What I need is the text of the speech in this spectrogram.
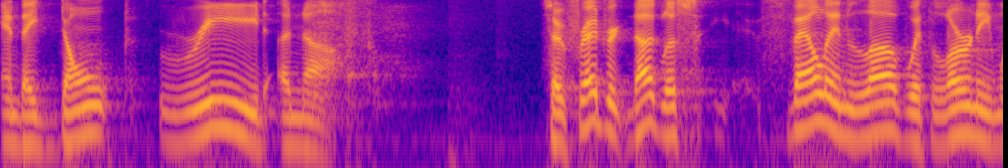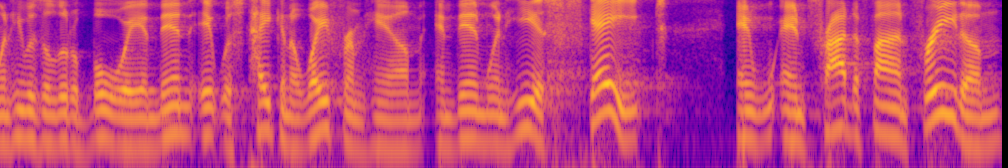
and they don't read enough. So Frederick Douglass fell in love with learning when he was a little boy, and then it was taken away from him. And then when he escaped and, and tried to find freedom,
